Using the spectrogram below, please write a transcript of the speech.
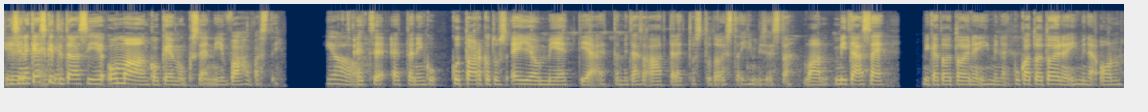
Ja siinä keskitytään siihen omaan kokemukseen niin vahvasti. Joo. Et se, että niin kuin, kun tarkoitus ei ole miettiä, että mitä sä ajattelet tuosta toista ihmisestä, vaan mitä se, mikä toi toinen ihminen, kuka toi toinen ihminen on,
